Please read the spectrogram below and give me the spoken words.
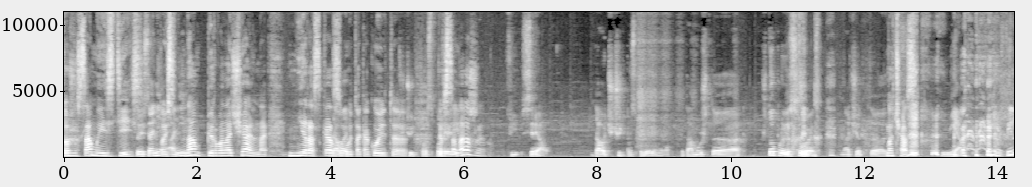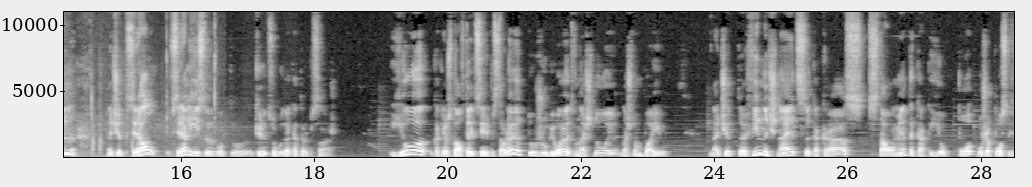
То же самое и здесь. То есть они- они- нам первоначально не рассказывают о какой-то персонаже, фи- сериал. Давай чуть-чуть проспойлерим его. Потому что что происходит? Значит, э, На час. нет. Фи- Фильм, значит, сериал, в сериале есть этот вот э, Кирицугу, да, который персонаж. Ее, как я уже сказал, в третьей серии представляют, тут же убивают в, ночной, в ночном бою. Значит, э, фильм начинается как раз с того момента, как ее по, уже после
